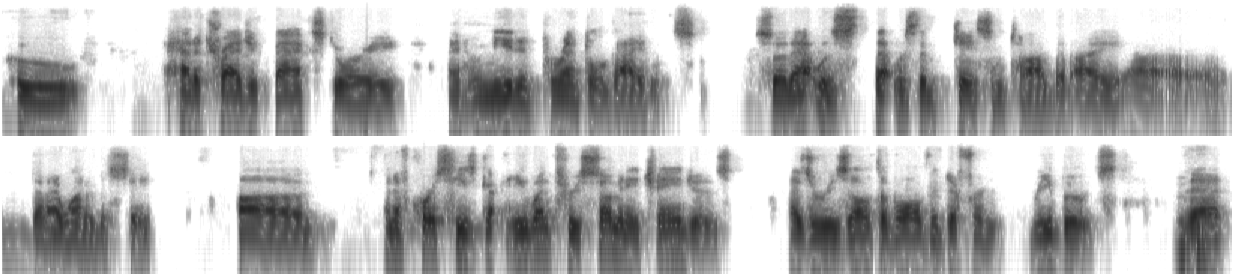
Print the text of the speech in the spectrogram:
who had a tragic backstory and who needed parental guidance. So that was that was the Jason Todd that I uh, that I wanted to see, uh, and of course he's got he went through so many changes as a result of all the different reboots mm-hmm. that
